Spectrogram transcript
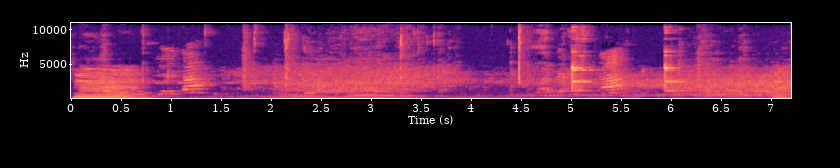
Hmm. Hmm.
